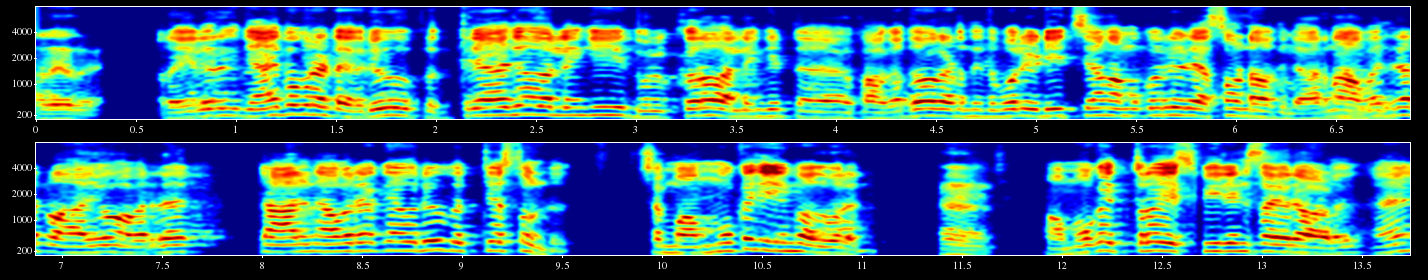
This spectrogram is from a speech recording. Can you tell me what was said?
അതെ അതെ. ട്രെയിലർ ഞാൻ ഇപ്പൊ പറയട്ടെ ഒരു പൃഥ്വിരാജോ അല്ലെങ്കിൽ ദുൽഖറോ അല്ലെങ്കിൽ ആ, കടന്ന് ഇതുപോലെ ഇടിച്ചാൽ നമുക്കൊരു രസം ഉണ്ടാവത്തില്ല. കാരണം അവരുടെ പ്രായവും അവരുടെ ടാലന്റ് അവരൊക്കെ ഒരു വ്യത്യസ്തമുണ്ട്. പക്ഷെ മമ്മൂക്ക ചെയ്യുമ്പോൾ അതുപോലെ തന്നെ. മമ്മൂക്ക ഇത്ര എക്സ്പീരിയൻസ് ആയ ഒരാൾ ഏഹ്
